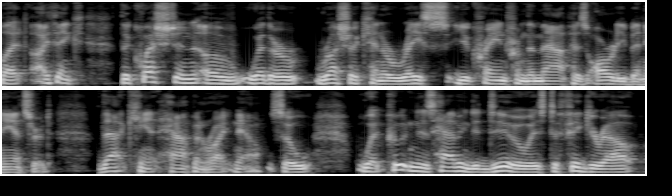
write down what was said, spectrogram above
But I think the question of whether Russia can erase Ukraine from the map has already been answered. That can't happen right now. So, what Putin is having to do is to figure out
